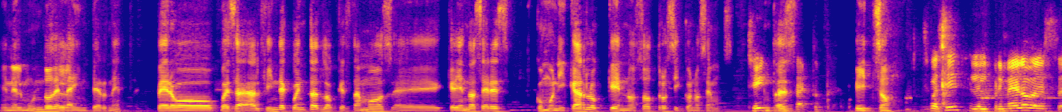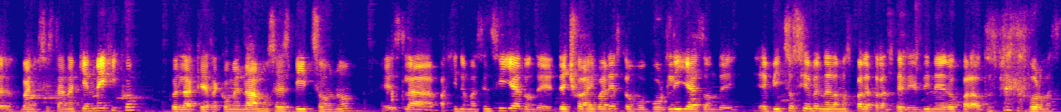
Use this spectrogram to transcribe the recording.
en el mundo de la internet, pero pues al fin de cuentas lo que estamos eh, queriendo hacer es comunicar lo que nosotros sí conocemos. Sí, exacto. Bitso. Pues sí, el primero es, eh, bueno, si están aquí en México, pues la que recomendamos es Bitso, ¿no? Es la página más sencilla donde, de hecho, hay varias como burlillas donde eh, Bitso sirve nada más para transferir dinero para otras plataformas.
